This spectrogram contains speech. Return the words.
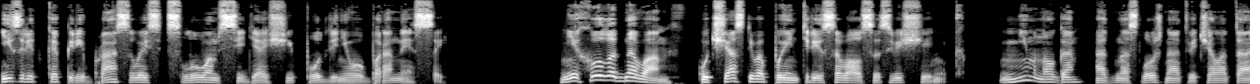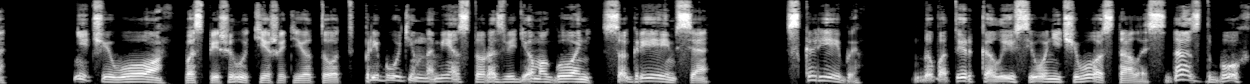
изредка перебрасываясь словом сидящей подле него баронессой. «Не холодно вам?» – участливо поинтересовался священник. «Немного», – односложно отвечала та. «Ничего», – поспешил утешить ее тот. «Прибудем на место, разведем огонь, согреемся». «Скорей бы». До Батыр-Калы всего ничего осталось. Даст бог,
